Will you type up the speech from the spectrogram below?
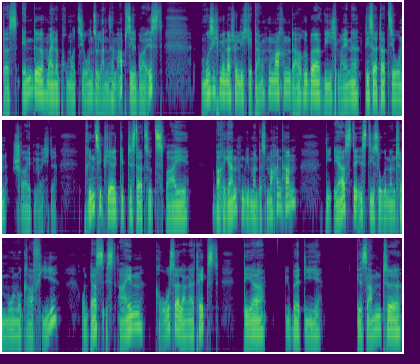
das Ende meiner Promotion so langsam absehbar ist, muss ich mir natürlich Gedanken machen darüber, wie ich meine Dissertation schreiben möchte. Prinzipiell gibt es dazu zwei Varianten, wie man das machen kann. Die erste ist die sogenannte Monographie und das ist ein großer langer Text, der über die gesamte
